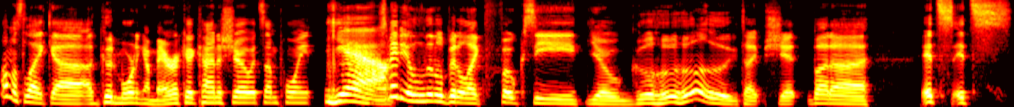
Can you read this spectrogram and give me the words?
almost like a, a Good Morning America kind of show at some point. Yeah. It's maybe a little bit of like folksy, you know, type shit, but uh it's it's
